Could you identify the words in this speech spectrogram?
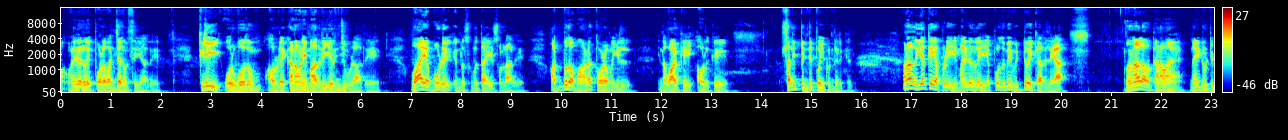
ம- மனிதர்களைப் போல வஞ்சகம் செய்யாது. கிளி ஒருபோதும் அவருடைய கணவனை மாதிரி எரிஞ்சு விடாது வாய மூடு என்று சுபுத்தாயை சொல்லாது. அற்புதமான தோழமையில் இந்த வாழ்க்கை அவளுக்கு சலிப்பின்றி போய் கொண்டிருக்கிறது. ஆனால் இயற்கை அப்படி மனிதர்களை எப்பொழுதுமே விட்டு வைக்காது இல்லையா ஒரு நாள் அவர் கணவன் நைட் டியூட்டி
